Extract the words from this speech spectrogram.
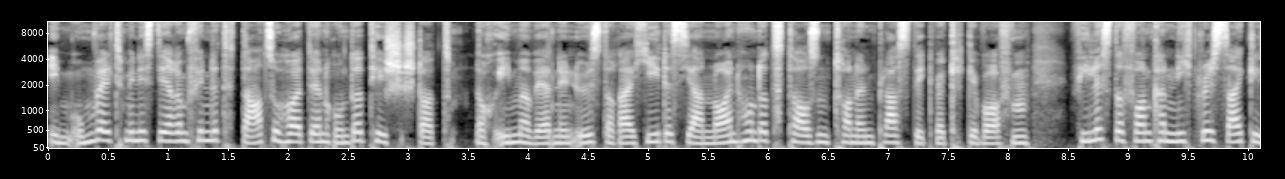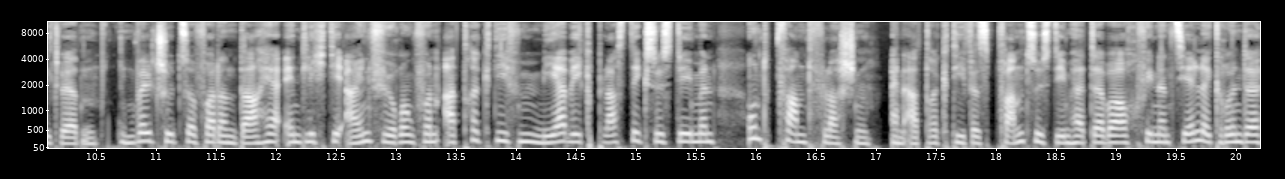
Im Umweltministerium findet dazu heute ein runder Tisch statt. Noch immer werden in Österreich jedes Jahr 900.000 Tonnen Plastik weggeworfen. Vieles davon kann nicht recycelt werden. Umweltschützer fordern daher endlich die Einführung von attraktiven Mehrwegplastiksystemen und Pfandflaschen. Ein attraktives Pfandsystem hätte aber auch finanzielle Gründe,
